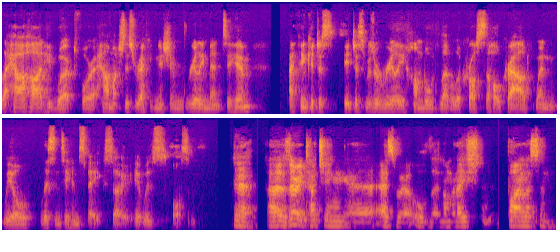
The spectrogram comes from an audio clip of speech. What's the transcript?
like how hard he'd worked for it, how much this recognition really meant to him. I think it just it just was a really humbled level across the whole crowd when we all listened to him speak. So it was awesome. Yeah, uh, it was very touching, uh, as were all the nomination finalists and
